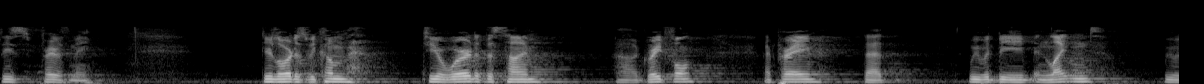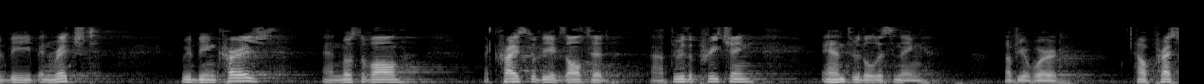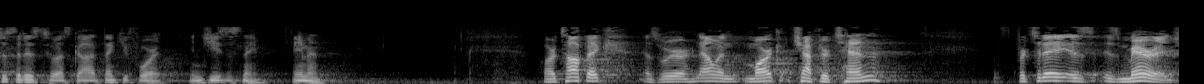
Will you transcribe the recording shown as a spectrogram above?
Please pray with me. Dear Lord, as we come to your word at this time, uh, grateful, I pray that we would be enlightened, we would be enriched, we would be encouraged, and most of all, that Christ would be exalted uh, through the preaching and through the listening of your word. How precious it is to us, God. Thank you for it. In Jesus' name, amen. Our topic, as we're now in Mark chapter 10, for today is, is marriage.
